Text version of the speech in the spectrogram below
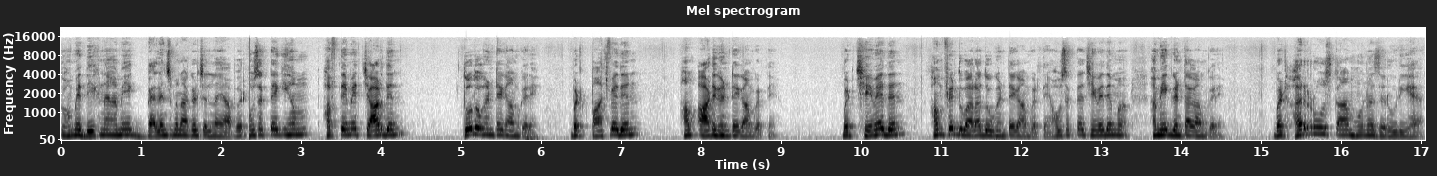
तो हमें देखना है, हमें एक बैलेंस बनाकर चलना है यहाँ पर। हो सकता है कि हम हफ़्ते में चार दिन दो दो घंटे काम करें बट पाँचवें दिन हम आठ घंटे काम करते हैं। बट छवें दिन हम फिर दोबारा दो घंटे काम करते हैं। हो सकता है छवें दिन हम एक घंटा काम करें। बट हर रोज़ काम होना ज़रूरी है।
